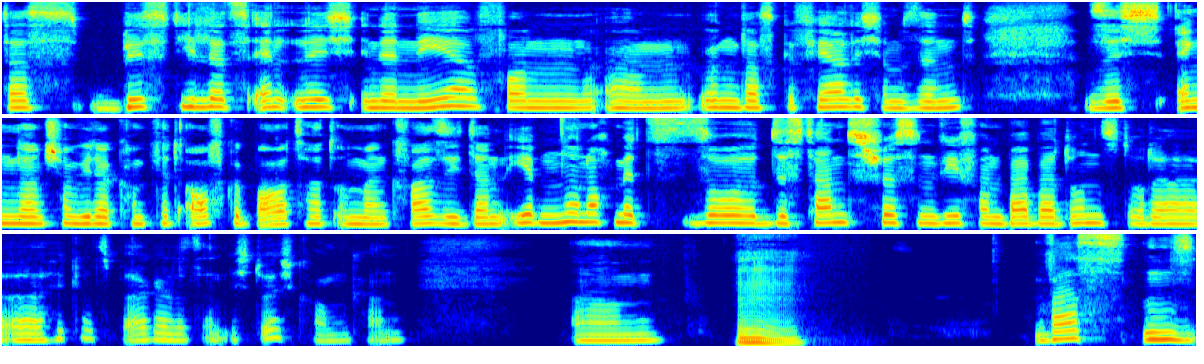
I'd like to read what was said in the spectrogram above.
dass bis die letztendlich in der Nähe von ähm, irgendwas Gefährlichem sind, sich England schon wieder komplett aufgebaut hat und man quasi dann eben nur noch mit so Distanzschüssen wie von Baba Dunst oder äh, Hickelsberger letztendlich durchkommen kann. Ähm, mhm was ein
